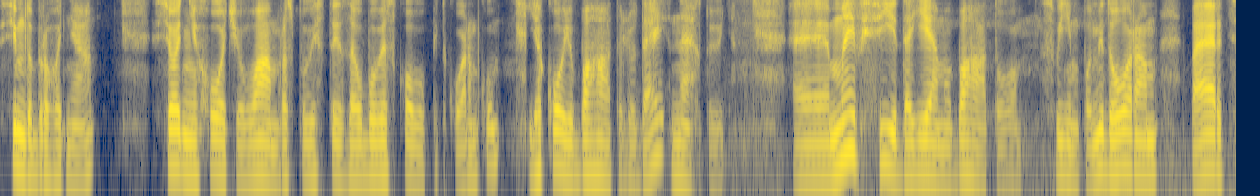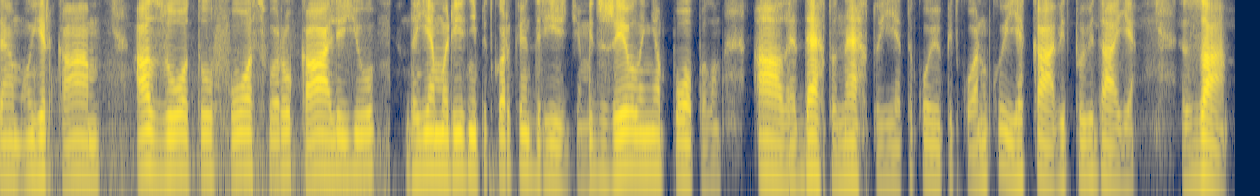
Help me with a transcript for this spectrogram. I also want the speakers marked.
Speaker 1: Всім доброго дня! Сьогодні хочу вам розповісти за обов'язкову підкормку, якою багато людей нехтують. Е, Ми всі даємо багато своїм помідорам, перцям, огіркам, азоту, фосфору, калію. Даємо різні підкормки дріжджям, підживлення попелом. Але дехто нехтує такою підкормкою, яка відповідає за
